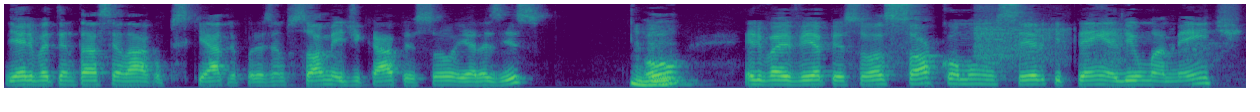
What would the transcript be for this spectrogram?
E aí ele vai tentar, sei lá, com o psiquiatra, por exemplo, só medicar a pessoa e eras isso. Uhum. Ou ele vai ver a pessoa só como um ser que tem ali uma mente,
